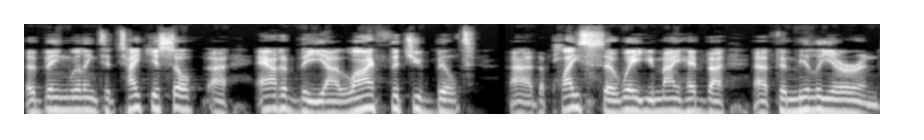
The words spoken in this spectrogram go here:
of being willing to take yourself uh, out of the uh, life that you've built uh, the place uh, where you may have uh, familiar and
